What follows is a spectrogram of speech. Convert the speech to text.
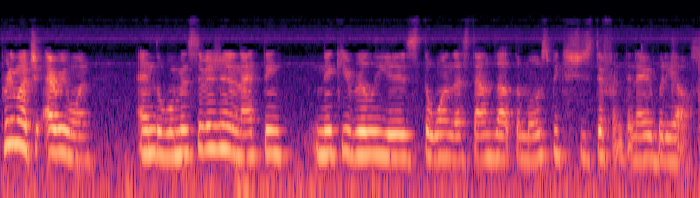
pretty much everyone in the women's division, and I think Nikki really is the one that stands out the most because she's different than everybody else.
